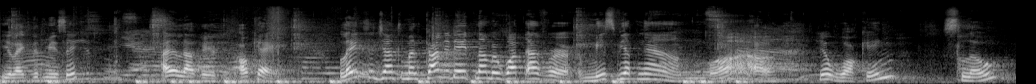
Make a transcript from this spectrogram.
You like that music? Yes. I love it. Okay. Ladies and gentlemen, candidate number whatever, Miss Vietnam. Wow. You're walking slow.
